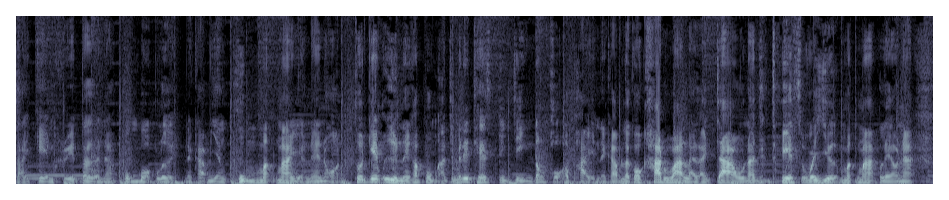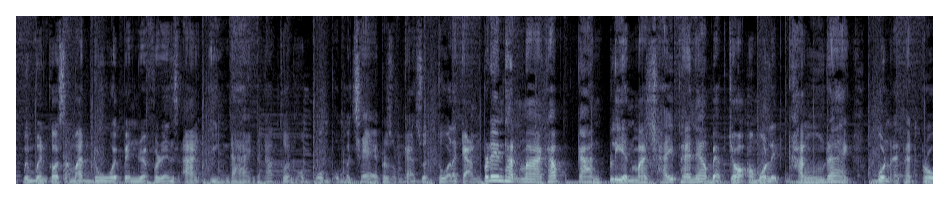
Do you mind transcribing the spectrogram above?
สายเกมครีเอเตอร์นะผมบอกเลยนะครับยังคุ้มมากๆอย่างแน่นอนส่วนเกมอื่นนะครับครับผมอาจจะไม่ได้เทสจริง ๆ ต้องขออภัยนะครับแล้วก็คาดว่าหลาย ๆ เจ้าน่าจะเทสไว้เยอะมากๆแล้วนะเพื่อนๆก็สามารถดูไว้เป็น reference อ้างอิงได้นะครับส่วนของผมผมมาแชร์ประสบการณ์ส่วนตัวแล้วกัน ประเด็นถัดมาครับการเปลี่ยนมาใช้แพเนลแบบจอ AMOLED ครั้งแรกบน iPad Pro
